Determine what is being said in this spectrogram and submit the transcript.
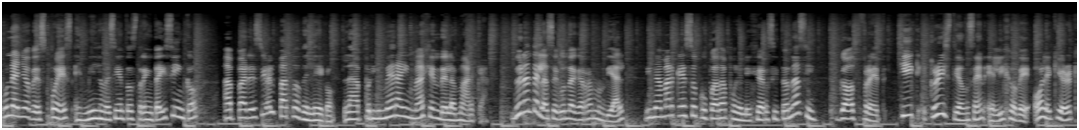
Un año después, en 1935, apareció el pato de Lego, la primera imagen de la marca. Durante la Segunda Guerra Mundial, Dinamarca es ocupada por el ejército nazi. Gottfried Kik Christiansen, el hijo de Ole Kirk,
